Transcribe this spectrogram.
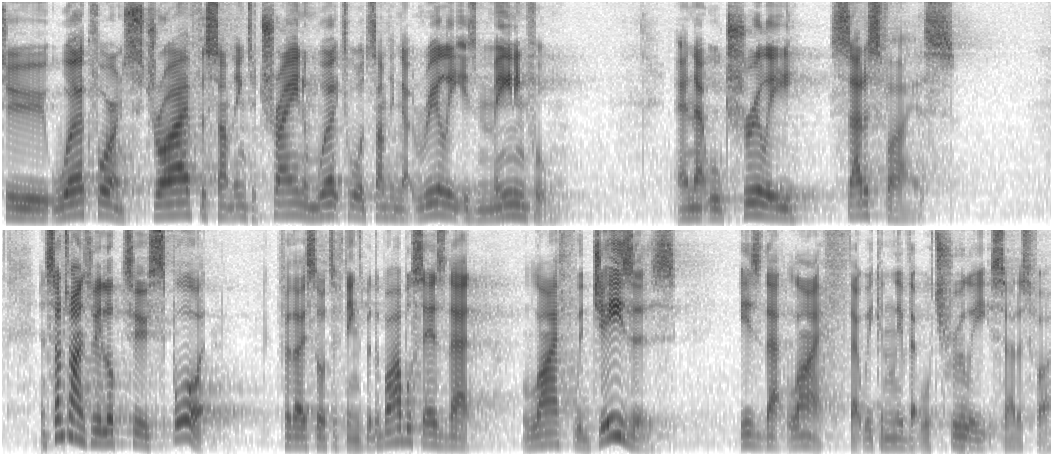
to work for and strive for something, to train and work towards something that really is meaningful and that will truly satisfy us. And sometimes we look to sport for those sorts of things, but the Bible says that life with Jesus is that life that we can live that will truly satisfy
